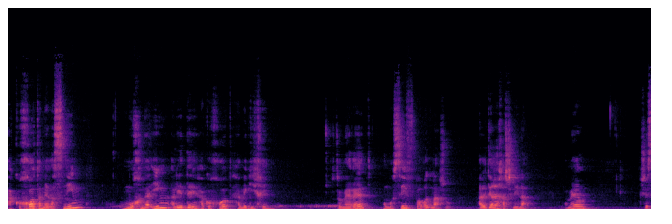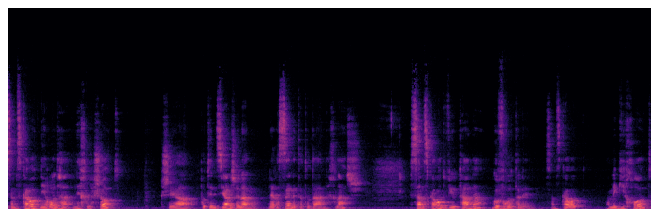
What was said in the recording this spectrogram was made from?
הכוחות המרסנים מוכנעים על ידי הכוחות המגיחים. זאת אומרת, הוא מוסיף פה עוד משהו, על דרך השלילה. הוא אומר, כשסמסקרות נראות הנחלשות, כשהפוטנציאל שלנו לרסן את התודעה נחלש, סמסקרות ויוטנה גוברות עליהן. סמסקרות המגיחות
